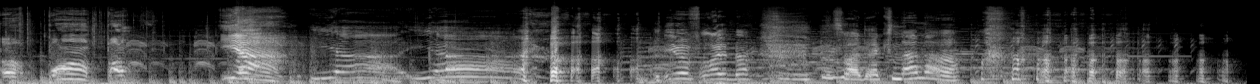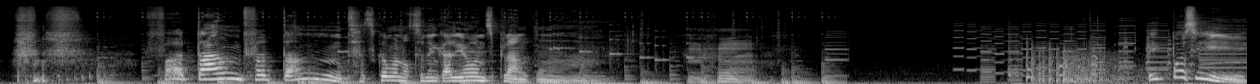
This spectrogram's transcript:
Oh, bom, bom. Ja, ja, ja. Liebe Freunde, das war der Knaller. Verdammt, verdammt. Jetzt kommen wir noch zu den Galionsplanken. Mhm. Big Bossy.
